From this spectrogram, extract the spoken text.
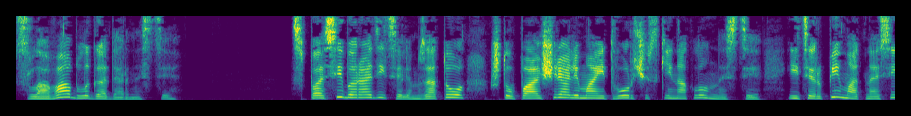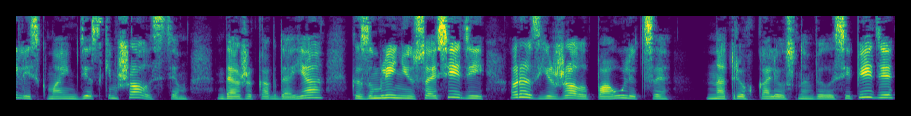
Слова благодарности. Спасибо родителям за то, что поощряли мои творческие наклонности и терпимо относились к моим детским шалостям, даже когда я, к изумлению соседей, разъезжала по улице на трехколесном велосипеде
